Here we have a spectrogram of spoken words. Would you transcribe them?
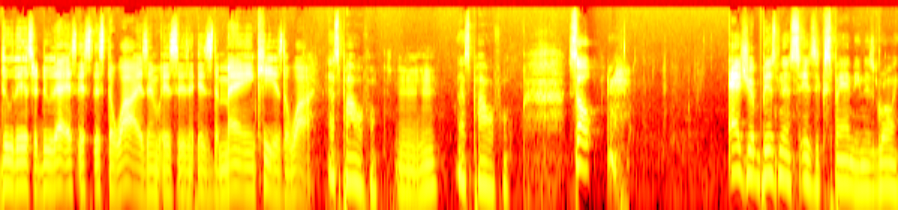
do this or do that? It's it's, it's the why is, is is is the main key is the why. That's powerful. hmm That's powerful. So, as your business is expanding, is growing,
